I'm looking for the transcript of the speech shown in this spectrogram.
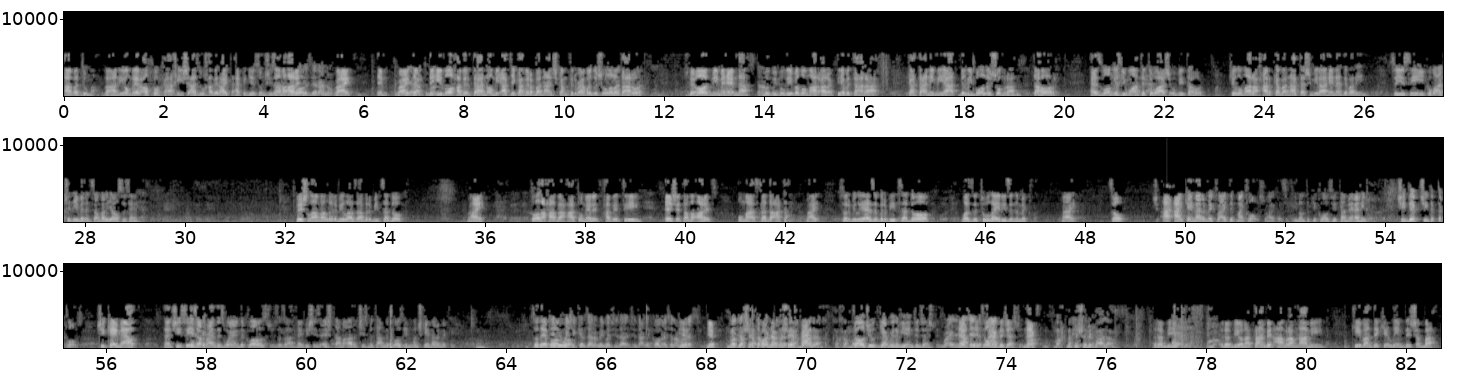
avatuma. ואני אומר על כורכך אישה זו חברייתא. How can you assume she's a amaretz? Gezerah, no? Right? Im, right? yeah, The, the ilo haverta, no, mi'at yekam rabbanan, she come to the rabbi l'shol al tarot. Ve'od mi mehemna, Stam. would we believe a lomar araktia b'tara? Katani mi'at belibo l'shomran, tahor. As long as you wanted to wash, it will be tahor. Kilomar ahar kavanat hashmira hena devarim. So you see, you could watch it even in somebody else's hand. Bishlam al Rabbi Lazar Rabbi Tzadok. Right? כל אחווה אחת אומרת, חברתי אשת עם הארץ ומאסך דעתה. Right? So Rabbi Eliezer Rabbi Tzadok was the two ladies in the mikveh. Right? So I, I came out of mikveh, I dipped my clothes. Right? Because if you don't dip your clothes, you're tameh anyway. She dipped, she dipped her clothes. She came out, and she sees her friend is wearing the clothes. She says, ah, maybe she's Eshet Ha'aretz, she's mitam the clothes even when she came out of mikveh. So therefore, even when she comes out of mikvah, she's not, she's not called Aisha Amaris. Yeah, yeah. But shift now. Told you, get rid of your indigestion. Right? indigestion now, it's all indigestion. Next. Rabbi Rabbi Yonatan ben Amram Nami kivan de kelim de Shabbat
